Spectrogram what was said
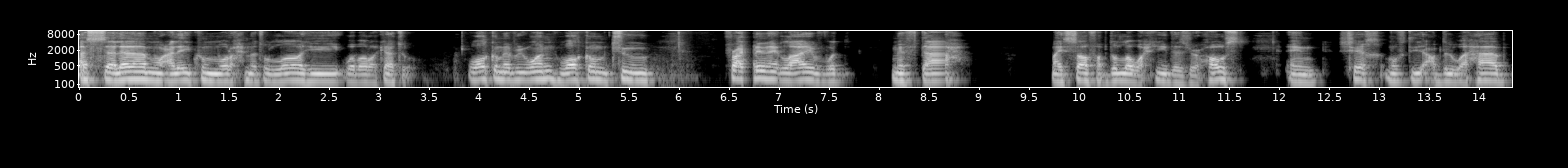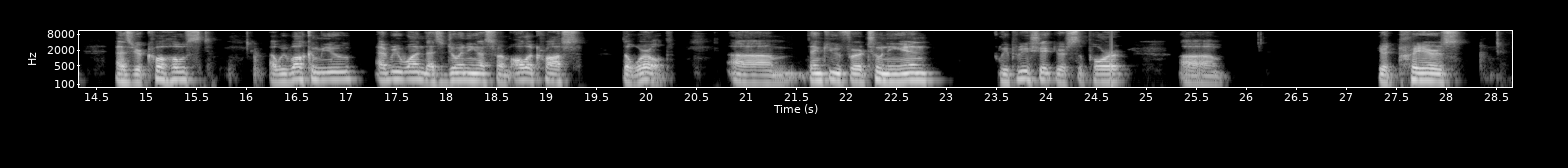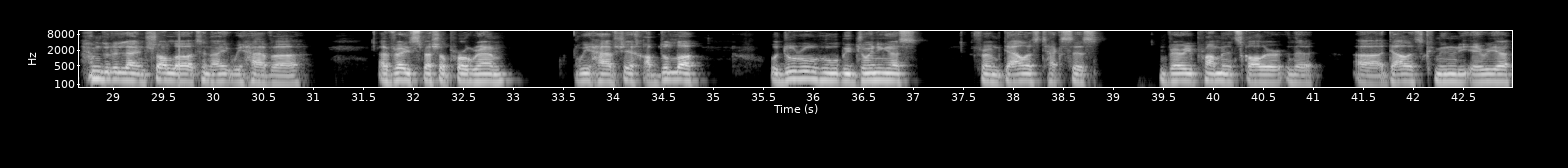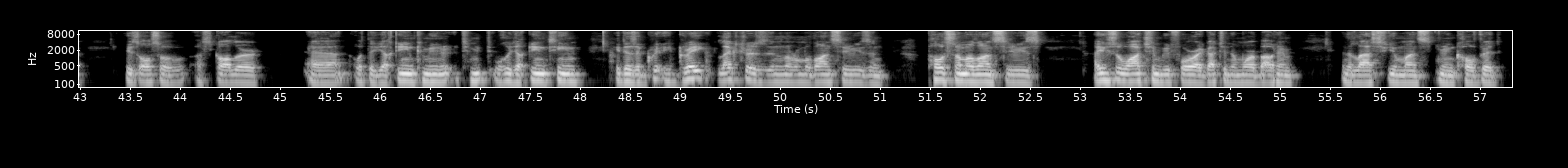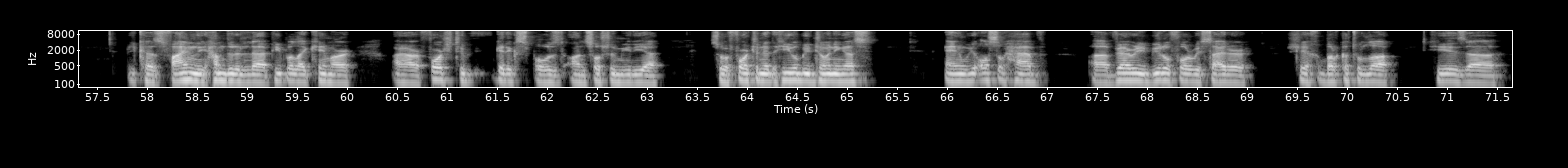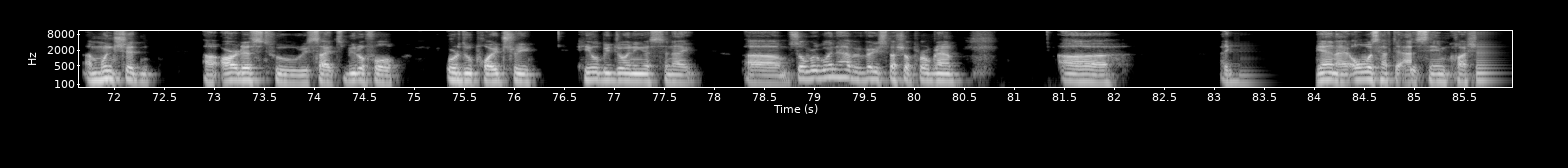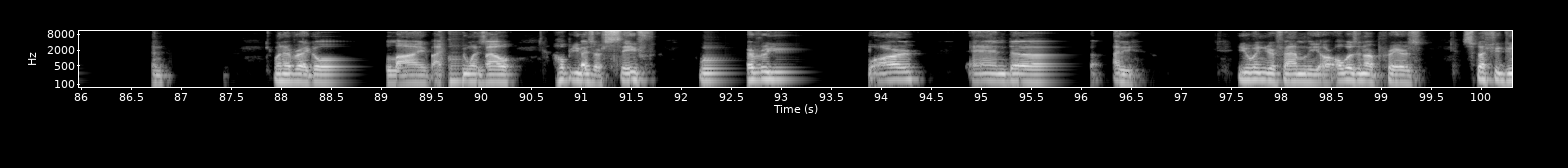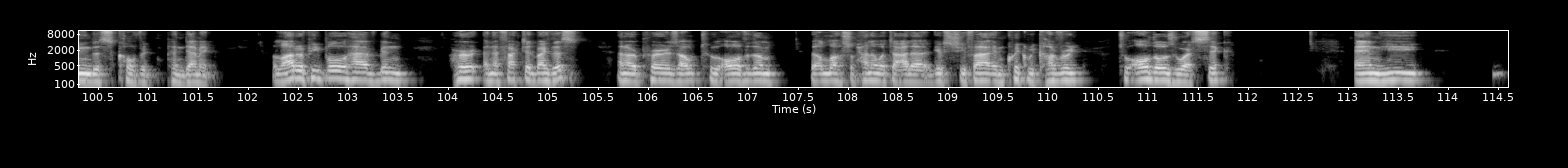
Assalamu alaikum wa rahmatullahi wa barakatuh. Welcome, everyone. Welcome to Friday Night Live with Miftah. Myself, Abdullah Wahid, as your host, and Sheikh Mufti Abdul Wahab as your co host. Uh, we welcome you, everyone that's joining us from all across the world. Um, thank you for tuning in. We appreciate your support, um, your prayers, Alhamdulillah, inshallah, tonight we have a, a very special program. We have Sheikh Abdullah Oduro, who will be joining us from Dallas, Texas. Very prominent scholar in the uh, Dallas community area. He's also a scholar uh, with the Yaqeen community, Yaqeen team. He does a great, great lectures in the Ramadan series and post Ramadan series. I used to watch him before I got to know more about him in the last few months during COVID because finally, alhamdulillah, people like him are are forced to get exposed on social media. So we're fortunate that he will be joining us. And we also have a very beautiful reciter, Sheikh Barakatullah. He is a, a munshid uh, artist who recites beautiful Urdu poetry. He'll be joining us tonight. Um, so we're going to have a very special program. Uh, again, I always have to ask the same question whenever I go live. I hope everyone's well. I hope you guys are safe wherever you are. And uh, I, you and your family are always in our prayers, especially during this COVID pandemic. A lot of people have been hurt and affected by this, and our prayers out to all of them that Allah subhanahu wa ta'ala gives shifa and quick recovery to all those who are sick. And He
